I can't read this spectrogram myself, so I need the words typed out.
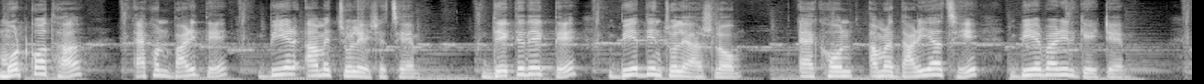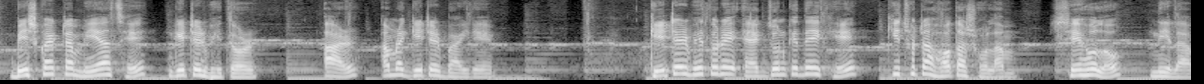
মোট কথা, এখন বাড়িতে বিয়ের আমেজ চলে এসেছে। দেখতে দেখতে বিয়ের দিন চলে আসলো। এখন আমরা দাঁড়িয়ে আছি বিয়ের বাড়ির গেটে বেশ কয়েকটা মেয়ে আছে গেটের ভিতর, আর আমরা গেটের বাইরে। গেটের ভেতরে একজনকে দেখে কিছুটা হতাশ হলাম। সে হলো নীলা,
